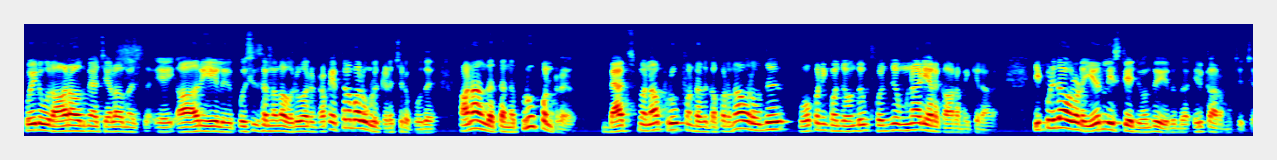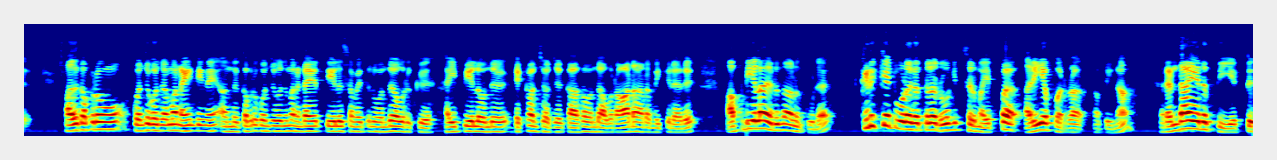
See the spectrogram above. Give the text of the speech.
போயிட்டு ஒரு ஆறாவது மேட்ச் ஏழாவது மேட்ச் ஆறு ஏழு பொசிஷன்ல தான் வருவாருன்றப்ப எத்தனை பால் உங்களுக்கு கிடைச்சிட போகுது? ஆனா அங்க தன்னை ப்ரூவ் பண்றாரு. பேட்ஸ்மேனா ப்ரூவ் பண்றதுக்கு அப்புறம் தான் அவர் வந்து ஓப்பனிங் கொஞ்சம் வந்து கொஞ்சம் முன்னாடி இறக்க ஆரம்பிக்கிறாங்க இப்படிதான் அவரோட இயர்லி ஸ்டேஜ் வந்து இருந்த இருக்க ஆரம்பிச்சிச்சு. அதுக்கப்புறம் கொஞ்சம் கொஞ்சமா நைன்டி நைன் அதுக்கப்புறம் கொஞ்சம் கொஞ்சமா ரெண்டாயிரத்தி ஏழு சமயத்தில் வந்து அவருக்கு ஐபிஎல் வந்து டெக்கான் சார்ஜருக்காக வந்து அவர் ஆட ஆரம்பிக்கிறாரு. அப்படியெல்லாம் இருந்தாலும் கூட கிரிக்கெட் உலகத்துல ரோஹித் சர்மா எப்ப அறியப்படுறார் அப்படின்னா ரெண்டாயிரத்தி எட்டு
